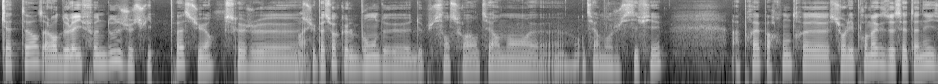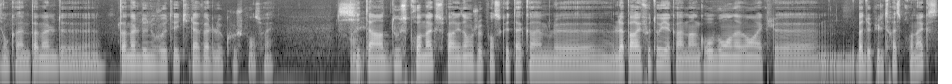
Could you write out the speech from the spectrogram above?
14. Alors de l'iPhone 12, je suis pas sûr, parce que je suis pas sûr que le bond de, puissance soit entièrement, euh, entièrement justifié. Après, par contre, euh, sur les Pro Max de cette année, ils ont quand même pas mal de, pas mal de nouveautés qui la valent le coup, je pense, ouais. Si tu as un 12 Pro Max par exemple, je pense que tu as quand même le l'appareil photo, il y a quand même un gros bond en avant avec le bah, depuis le 13 Pro Max.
